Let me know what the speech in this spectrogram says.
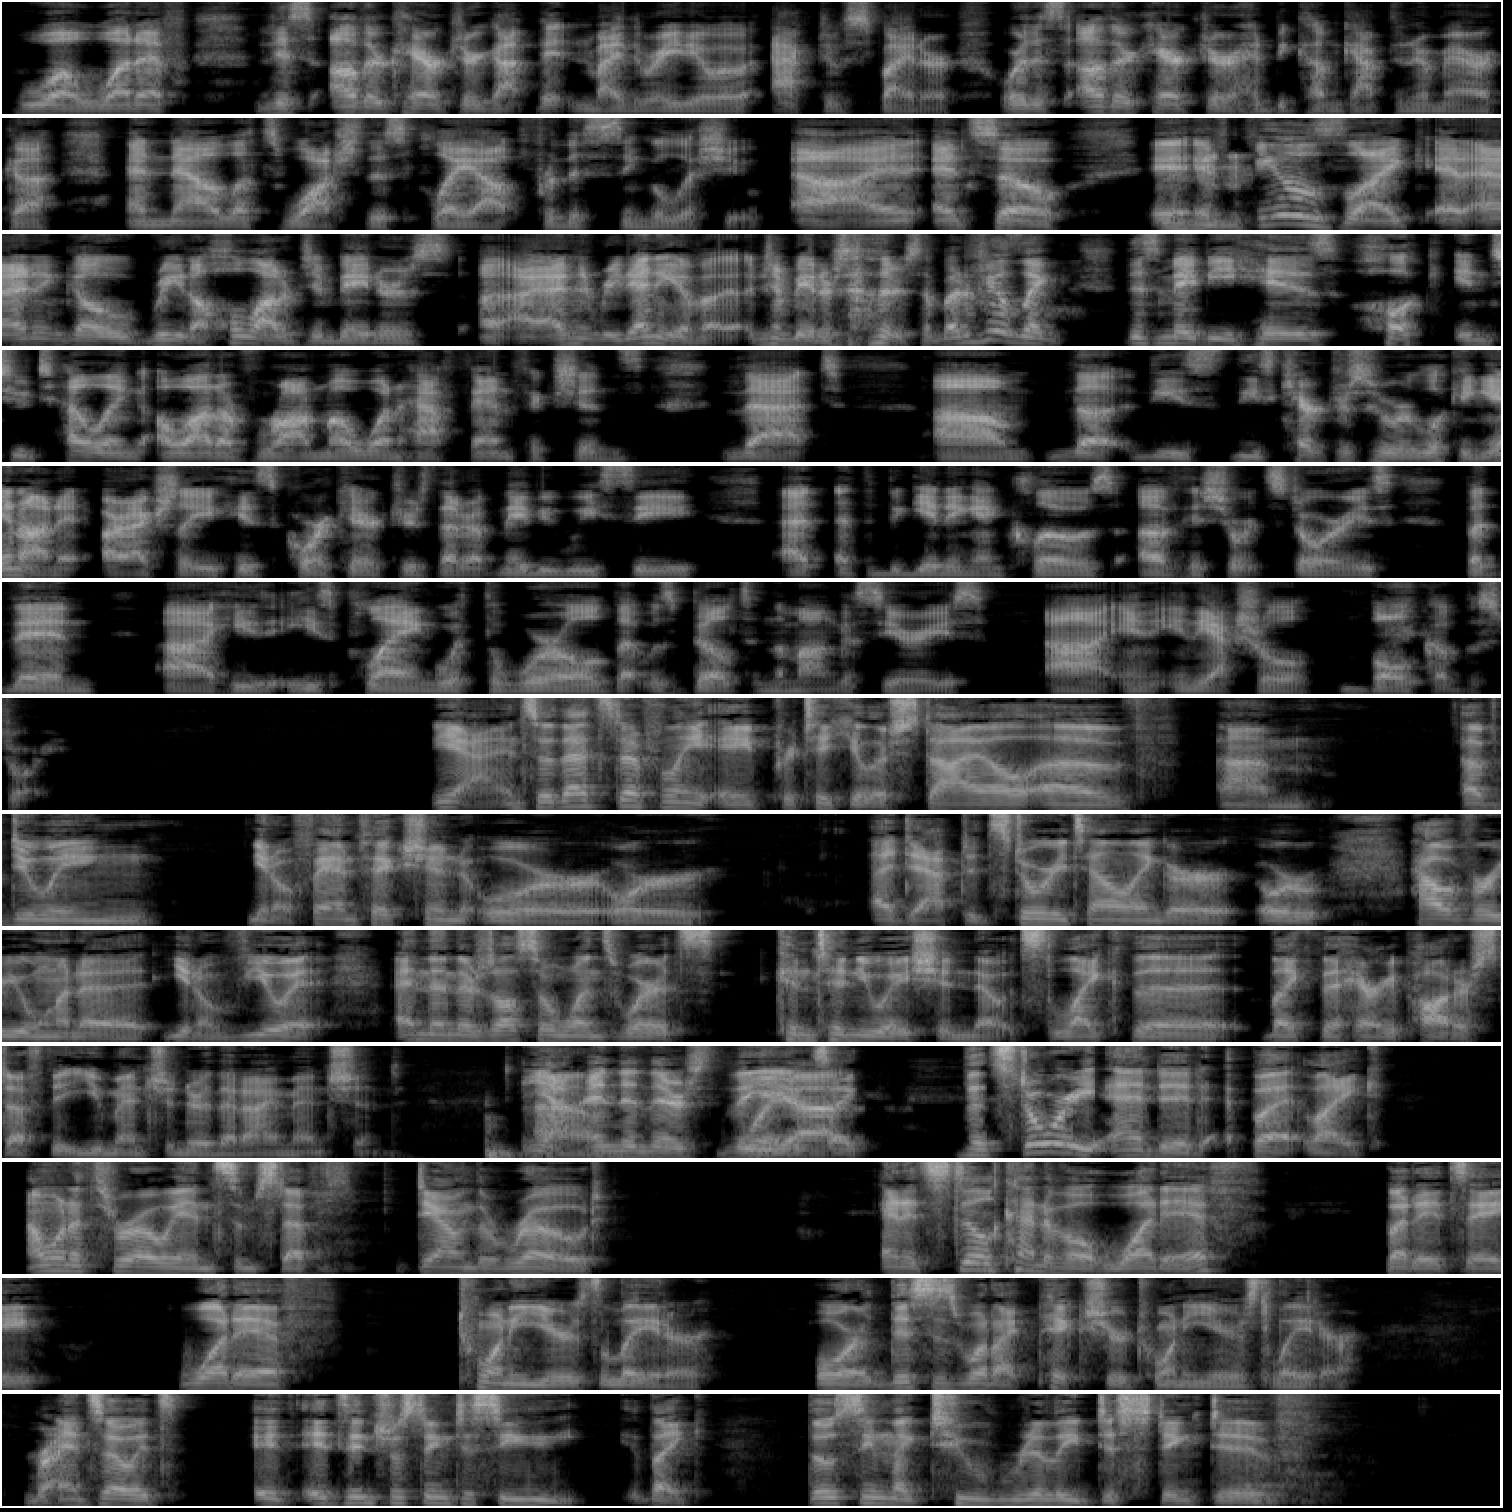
well, what if this other character got bitten by the radioactive spider, or this other character had become Captain America, and now let's watch this play out for this single issue. Uh, and, and so it, it feels like, and I didn't go read a whole lot of Jim Bader's, uh, I I didn't read any of uh, Jim Bader's other stuff, but it feels like this may be his hook into telling a lot of Ranma one half fan fictions that um the these these characters who are looking in on it are actually his core characters that are, maybe we see at, at the beginning and close of his short stories but then uh he's he's playing with the world that was built in the manga series uh in, in the actual bulk of the story Yeah, and so that's definitely a particular style of um of doing, you know, fan fiction or or adapted storytelling or or however you want to, you know, view it. And then there's also ones where it's continuation notes, like the like the Harry Potter stuff that you mentioned or that I mentioned. yeah Um, and then there's the it's uh, like the story ended, but like I want to throw in some stuff down the road, and it's still kind of a what if, but it's a what if twenty years later, or this is what I picture twenty years later, Right. And so it's it, it's interesting to see like those seem like two really distinctive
